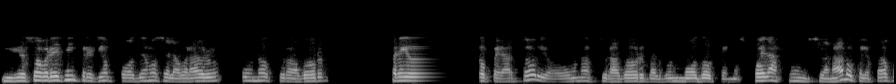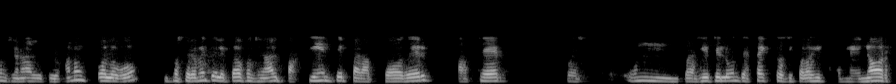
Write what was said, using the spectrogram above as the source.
y sobre esa impresión podemos elaborar un obturador preoperatorio o un obturador de algún modo que nos pueda funcionar o que le pueda funcionar al cirujano oncólogo y posteriormente le pueda funcionar al paciente para poder hacer, pues, un, por así decirlo, un defecto psicológico menor.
